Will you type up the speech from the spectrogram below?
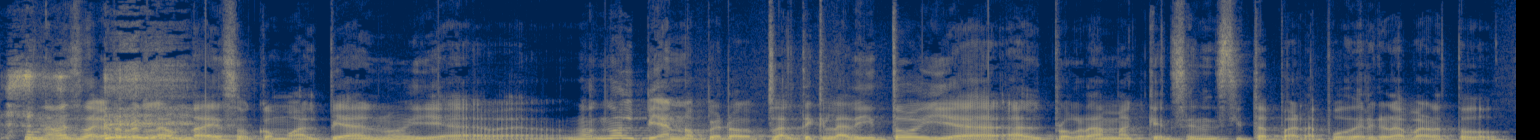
Pues nada más agarrar la onda a eso, como al piano y a, no, no al piano, pero pues, al tecladito y a- al programa que se necesita para poder grabar todo.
